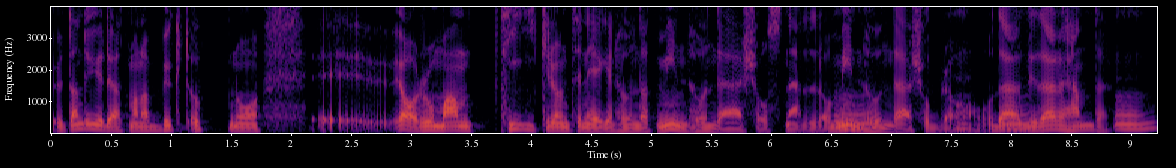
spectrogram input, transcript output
Utan det är ju det att man har byggt upp något, eh, ja, romantik runt sin egen hund. Att min hund är så snäll och min mm. hund är så bra. Och där, mm. det är där det händer. Mm.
